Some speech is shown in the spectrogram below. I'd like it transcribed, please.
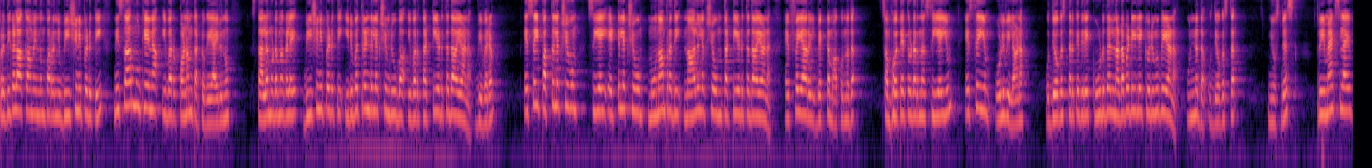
പ്രതികളാക്കാമെന്നും പറഞ്ഞു ഭീഷണിപ്പെടുത്തി നിസാർ മുഖേന ഇവർ പണം തട്ടുകയായിരുന്നു. സ്ഥലമുടമകളെ ഭീഷണിപ്പെടുത്തി ഇരുപത്തിരണ്ട് ലക്ഷം രൂപ ഇവർ തട്ടിയെടുത്തതായാണ് വിവരം. എസ് ഐ പത്ത് ലക്ഷവും സി ഐ എട്ട് ലക്ഷവും മൂന്നാം പ്രതി നാല് ലക്ഷവും തട്ടിയെടുത്തതായാണ് എഫ്ഐആറിൽ വ്യക്തമാക്കുന്നത്. സംഭവത്തെ തുടർന്ന് സി ഐയും എസ് ഐയും ഒളിവിലാണ്. ഉദ്യോഗസ്ഥർക്കെതിരെ കൂടുതൽ നടപടിയിലേക്ക് ഒരുങ്ങുകയാണ് ഉന്നത ഉദ്യോഗസ്ഥർ. News desk three max live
